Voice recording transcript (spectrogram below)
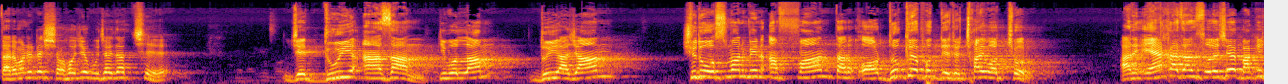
তার মানে এটা সহজে বোঝা যাচ্ছে যে দুই আজান, কি বললাম? দুই আজান, শুধু ওসমান বিন আফফান তার অর্ধ খেলাফত দিয়েছে, ছয় বছর। আর এক আজান চলেছে বাকি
